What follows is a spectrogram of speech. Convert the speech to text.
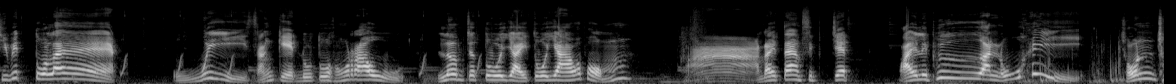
ชีวิตตัวแรกอุ้ยสังเกตดูตัวของเรา เริ่มจะตัวใหญ่ตัวยาวครับผมอ่าได้แต้ม 17 ไปเลยเพื่อนอุ้ย ชนช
